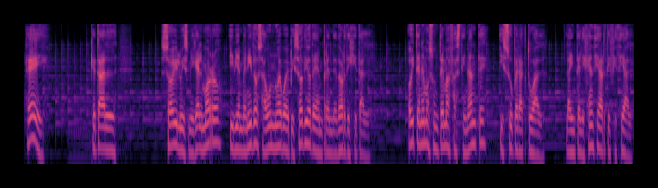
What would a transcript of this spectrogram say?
Hey, ¿qué tal? Soy Luis Miguel Morro y bienvenidos a un nuevo episodio de Emprendedor Digital. Hoy tenemos un tema fascinante y súper actual, la inteligencia artificial,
